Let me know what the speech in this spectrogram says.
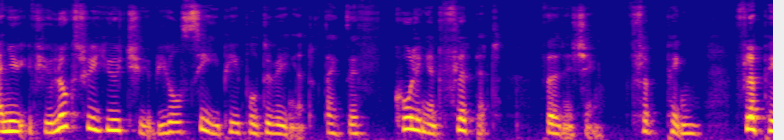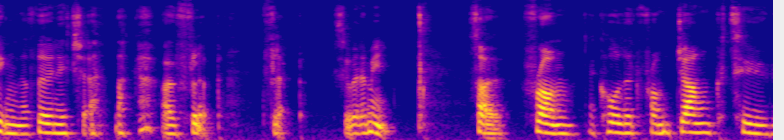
And you, if you look through YouTube, you'll see people doing it. They, they're calling it flip it furnishing, flipping, flipping the furniture. like, oh, flip, flip. See what I mean? So from, they call it from junk to,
